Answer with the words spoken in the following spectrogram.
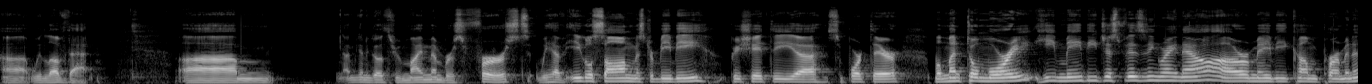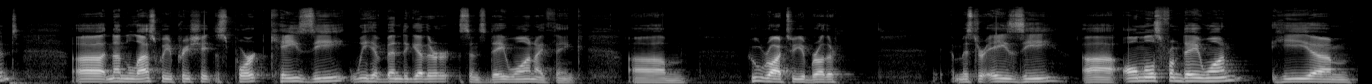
Uh, we love that. Um, I'm going to go through my members first. We have Eagle Song, Mr. BB. Appreciate the uh, support there. Memento Mori, he may be just visiting right now or may become permanent. Uh, nonetheless, we appreciate the support. KZ, we have been together since day one, I think. Um, hoorah to you, brother. Mr. AZ, uh, almost from day one he um,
